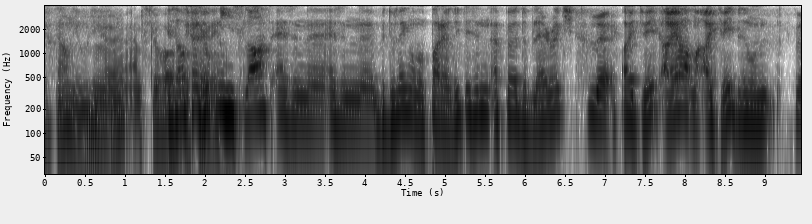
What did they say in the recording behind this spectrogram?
vertellen. Niet die Nee, en het sloeg Hij is niet is veel, ook niet geslaagd in zijn, eh, in zijn eh, bedoeling om een parodie te zijn op eh, The Blair Witch. Nee. Als je het weet, allee, ja, maar als je het weet, bedoel, Als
